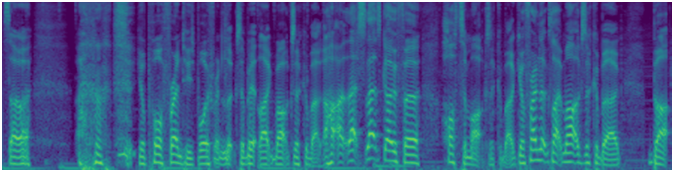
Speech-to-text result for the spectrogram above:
So. Uh, your poor friend whose boyfriend looks a bit like Mark Zuckerberg. Uh, let's let's go for hotter Mark Zuckerberg. Your friend looks like Mark Zuckerberg, but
